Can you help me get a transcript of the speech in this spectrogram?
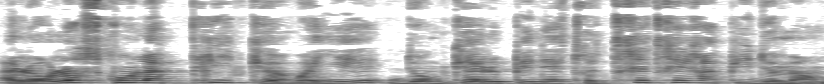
Alors lorsqu'on l'applique, voyez, donc elle pénètre très très rapidement.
